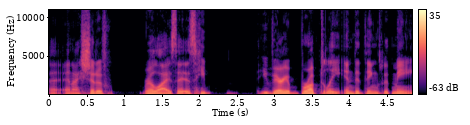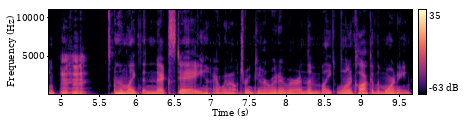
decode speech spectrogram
and i should have realized it is he he very abruptly ended things with me Mhm. and then like the next day i went out drinking or whatever and then like one o'clock in the morning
